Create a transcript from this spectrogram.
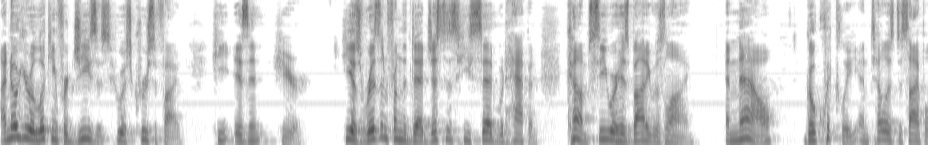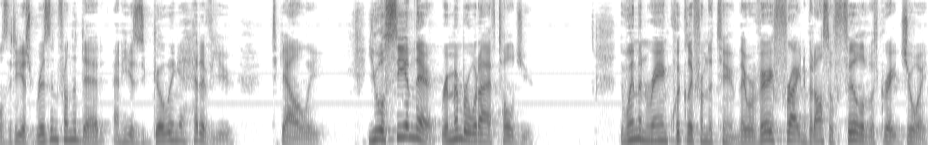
I know you are looking for Jesus, who was crucified. He isn't here. He has risen from the dead, just as he said would happen. Come, see where his body was lying. And now, go quickly and tell his disciples that he has risen from the dead, and he is going ahead of you to Galilee. You will see him there. Remember what I have told you. The women ran quickly from the tomb. They were very frightened, but also filled with great joy.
